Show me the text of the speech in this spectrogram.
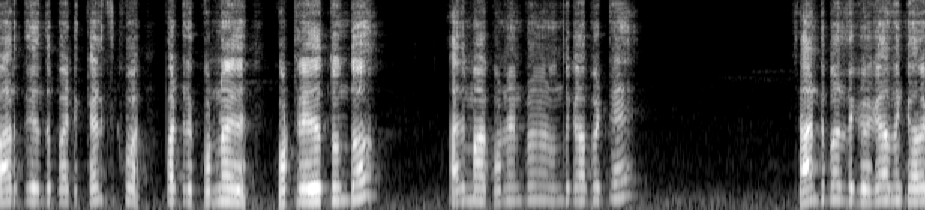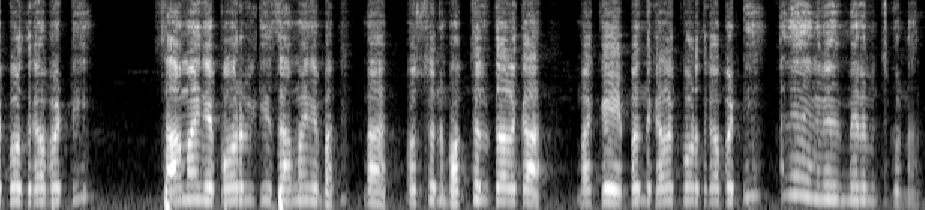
భారతీయ జనతా పార్టీ కలిసి పట్టిన కొన్న కుట్ర ఏదైతే ఉందో అది మాకు ఇన్ఫర్మేషన్ ఉంది కాబట్టి శాంతి భద్రతకు విఘాతం కలగకూడదు కాబట్టి సామాన్య పౌరులకి సామాన్య వస్తున్న భక్తుల తాలూకా మాకు ఇబ్బంది కలగకూడదు కాబట్టి అదే ఆయన విరమించుకున్నారు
